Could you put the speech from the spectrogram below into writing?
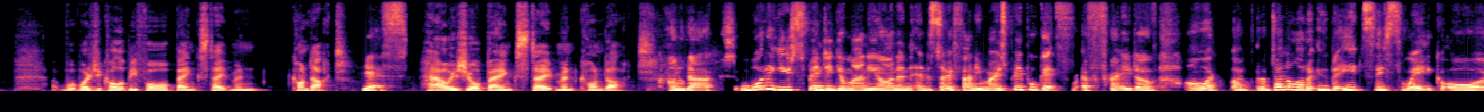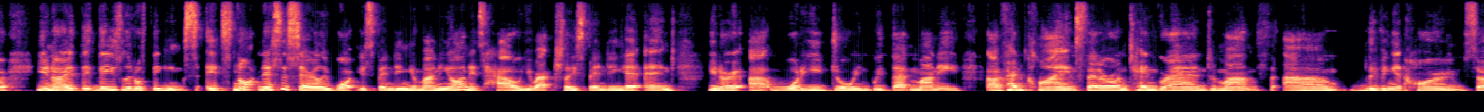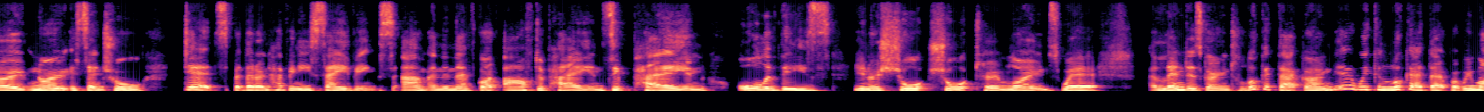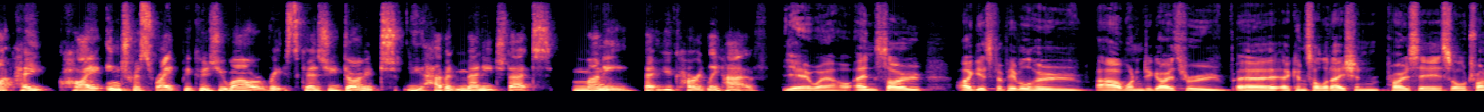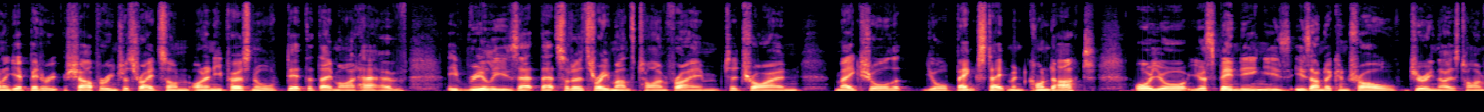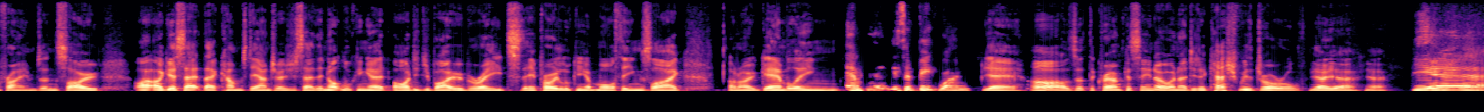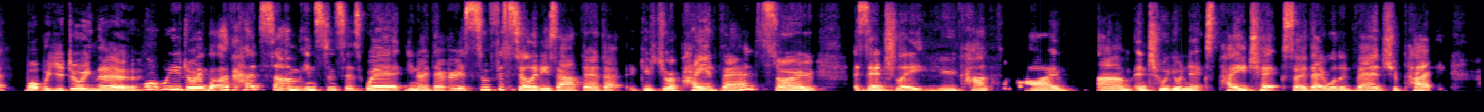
What, what did you call it before? Bank statement conduct. Yes. How is your bank statement conduct? Conduct. What are you spending your money on? And, and it's so funny. Most people get f- afraid of, oh, I, have done a lot of Uber Eats this week, or, you know, th- these little things. It's not necessarily what you're spending your money on, it's how you're actually spending it. And, you know, uh, what are you doing with that money? I've had clients that are on 10 grand a month um, living at home. So, no essential debts, but they don't have any savings. Um, and then they've got afterpay and zip pay and all of these, you know, short, short term loans where a lender's going to look at that going, yeah, we can look at that, but we might pay higher interest rate because you are a risk as you don't, you haven't managed that money that you currently have. Yeah, wow. And so I guess for people who are wanting to go through uh, a consolidation process or trying to get better, sharper interest rates on, on any personal debt that they might have, it really is at that sort of three month time frame to try and make sure that your bank statement conduct or your your spending is is under control during those time frames. And so I, I guess that that comes down to, as you say, they're not looking at oh, did you buy Uber Eats? They're probably looking at more things like I don't know, gambling. Gambling is a big one. Yeah. Oh, I was at the Crown Casino and I did a cash withdrawal. Yeah, yeah, yeah. Yeah. What were you doing there? What were you doing? Well, I've had some instances where, you know, there is some facilities out there that gives you a pay advance. So essentially yeah. you can't survive um, until your next paycheck. So they will advance your pay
